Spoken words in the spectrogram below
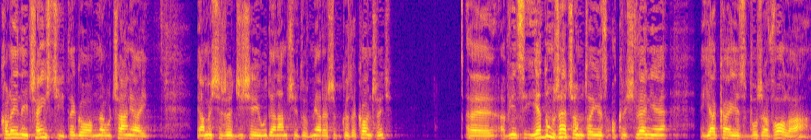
kolejnej części tego nauczania. Ja myślę, że dzisiaj uda nam się to w miarę szybko zakończyć. E, a więc jedną rzeczą to jest określenie, jaka jest Boża wola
